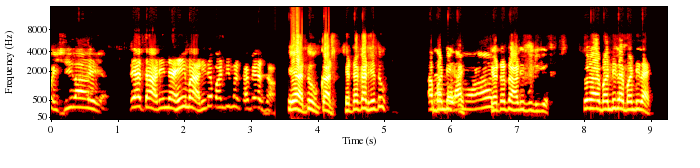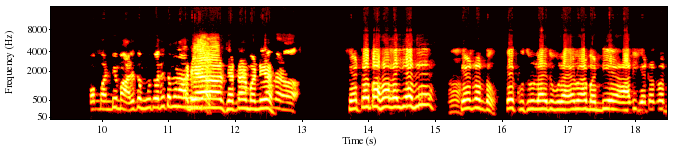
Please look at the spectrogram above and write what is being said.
પૈસા લાવે યાર તે તારી નહીં મારી ને બંડી મને ખબર છે. એ તું કાઢ છેટા કાઢ છે તું. આ બંડી છેટા તો હાડી ભૂલી ગયો. તો બંડી લાય બંડી લાય. પણ બંડી મારી તો હું તો તમને આડે છેટા બંડી છેટા પાછા લઈ ગયા છે? હા. છેટર તો. તે કૂતરું લાય તું બોલાય આ બંડી આડી છેટર પર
